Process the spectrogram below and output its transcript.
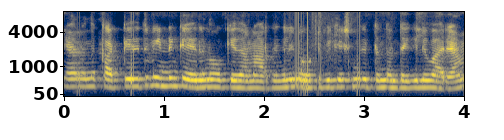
ഞാനൊന്ന് കട്ട് ചെയ്തിട്ട് വീണ്ടും കയറി നോക്കിയതാണ്. ആർക്കെങ്കിലും നോട്ടിഫിക്കേഷൻ കിട്ടുന്നുണ്ടെങ്കിൽ വരാം.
